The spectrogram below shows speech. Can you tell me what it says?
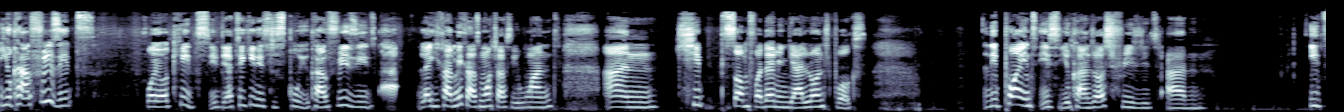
you can freeze it for your kids if they are taking it to school. You can freeze it. Uh, like you can make as much as you want and keep some for them in their lunch box. The point is you can just freeze it and eat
